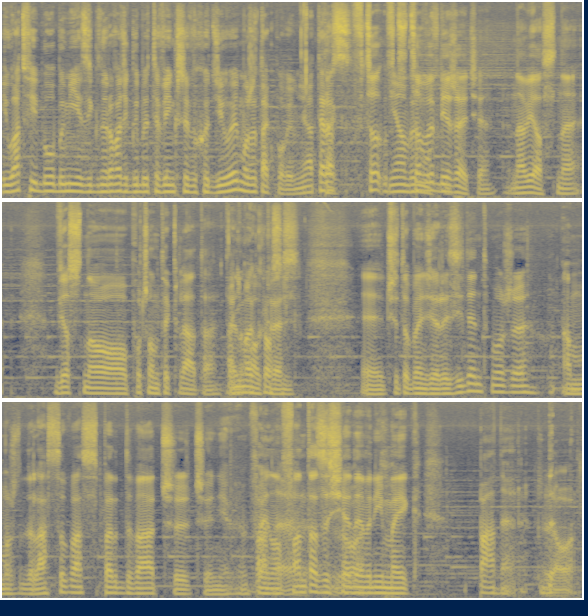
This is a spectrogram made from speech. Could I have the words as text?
i łatwiej byłoby mi je zignorować, gdyby te większe wychodziły, może tak powiem, nie? A teraz tak, w co, w co wymówki. wybierzecie na wiosnę? Wiosno, początek lata, ten Animal okres. Crossing. Y, Czy to będzie Resident może, a może The Last of Us Part 2, czy, czy nie wiem, Final Banner Fantasy VII Lord. Remake. Banner, Lord,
